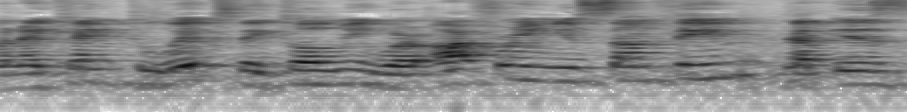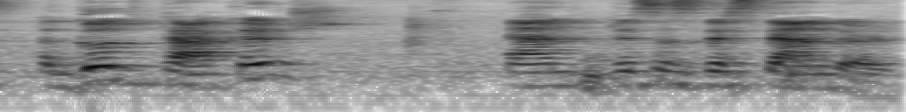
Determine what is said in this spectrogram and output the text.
When I came to Wix, they told me, We're offering you something that is a good package, and this is the standard.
